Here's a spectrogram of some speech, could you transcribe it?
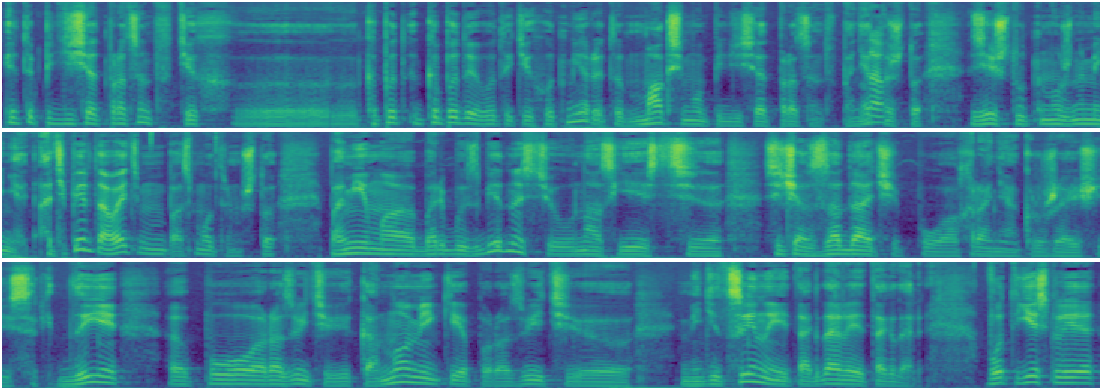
это 50% тех э, КПД вот этих вот мер, это максимум 50%. Понятно, да. что здесь что-то нужно менять. А теперь давайте мы посмотрим, что помимо борьбы с бедностью у нас есть э, сейчас задачи по охране окружающей среды, э, по развитию экономики, по развитию медицины и так далее, и так далее. Вот если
